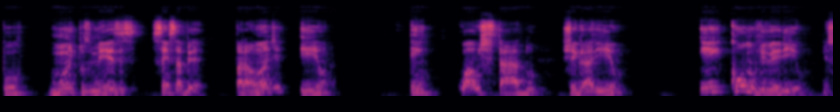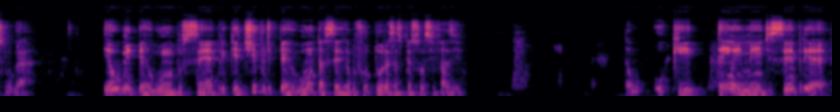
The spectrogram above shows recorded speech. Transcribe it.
por muitos meses sem saber para onde iam, em qual estado chegariam e como viveriam nesse lugar. Eu me pergunto sempre que tipo de pergunta acerca do futuro essas pessoas se faziam. Então, o que tenho em mente sempre é,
